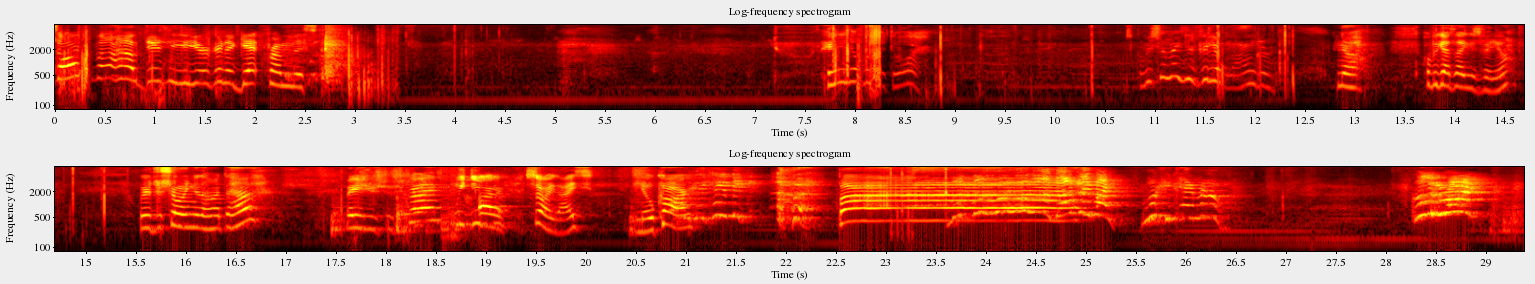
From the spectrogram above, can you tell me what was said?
Talk about how dizzy you're gonna get from this. They didn't open the door. We should make this video longer. No. Hope you guys like this video. We're just showing you the haunted house. Make sure you subscribe. We do. sorry, guys. No car. Oh, bye. Say bye. Look, he came out. Good run.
